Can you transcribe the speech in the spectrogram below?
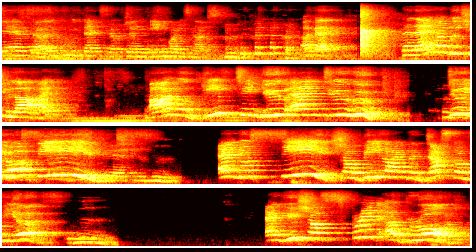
Yeah. Don't put that scripture in anybody's nose. okay. The land on which you lie, I will give to you and to who? To your seed. Yes. And your seed shall be like the dust of the earth. Mm. And you shall spread abroad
